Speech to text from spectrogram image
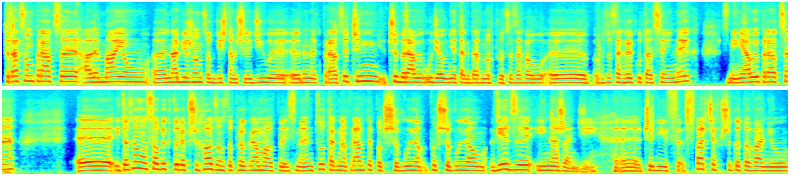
tracą pracę, ale mają e, na bieżąco gdzieś tam śledziły rynek pracy, czy, czy brały udział nie tak dawno w procesach, procesach rekrutacyjnych, zmieniały pracę? E, I to są osoby, które przychodząc do programu outplacementu tak naprawdę potrzebują, potrzebują wiedzy i narzędzi, e, czyli wsparcia w przygotowaniu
